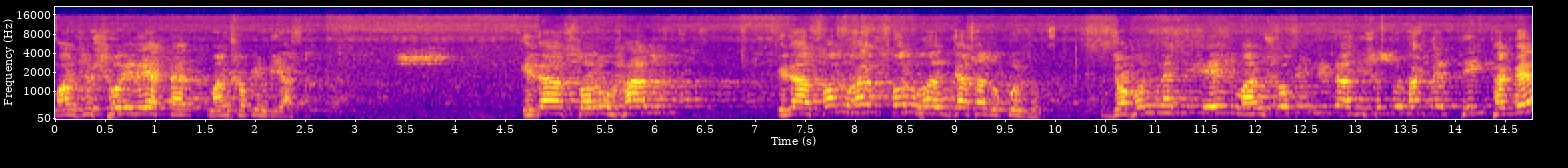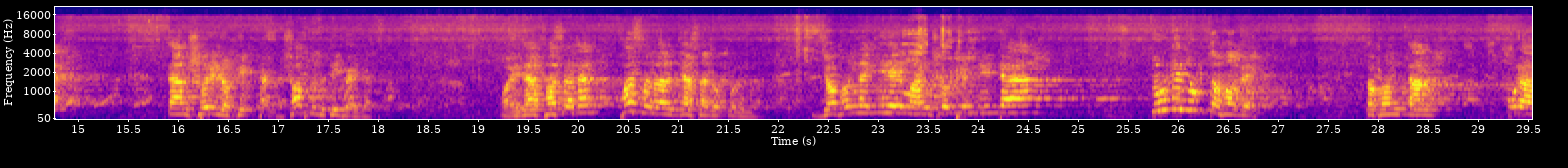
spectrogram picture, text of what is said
মানুষের শরীরে একটা মাংস মাংসপিণ্ডি আছে। ইদা সলুহাল ইদা সলুহাল সলুহাল জাসাদু কুল্লু। যখন নাকি এই মাংস মাংসপিণ্ডিটা বিশুদ্ধ থাকবে, ঠিক থাকবে, তার শরীরও ঠিক থাকবে সব কিছু ঠিক হয়ে যাবে। ওইদা ফাসাদা ফাসাদাল জাসাদু কুল্লু। যখন নাকি এই মাংস মাংসপিণ্ডিটা ত্রুটিযুক্ত হবে, তখন তার পুরা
